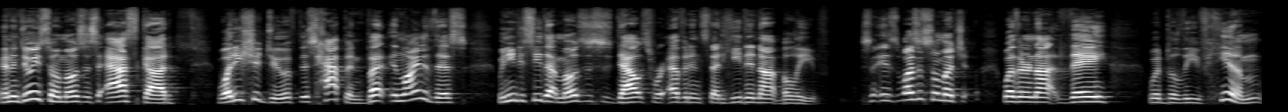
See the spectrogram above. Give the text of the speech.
And in doing so, Moses asked God what he should do if this happened. But in light of this, we need to see that Moses' doubts were evidence that he did not believe. So it wasn't so much whether or not they would believe him,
